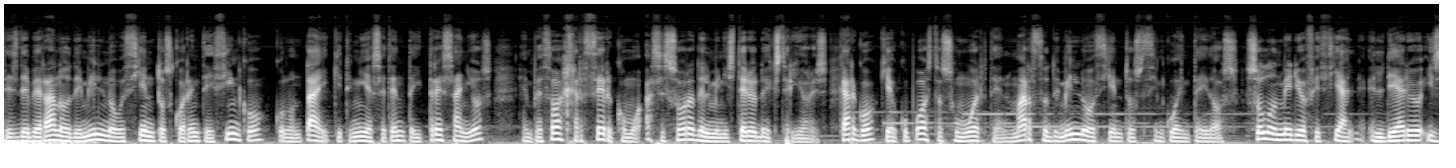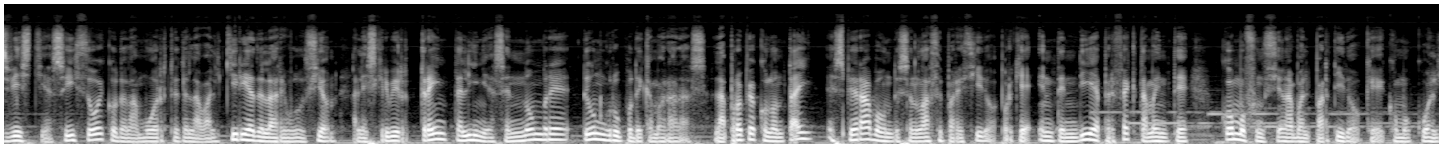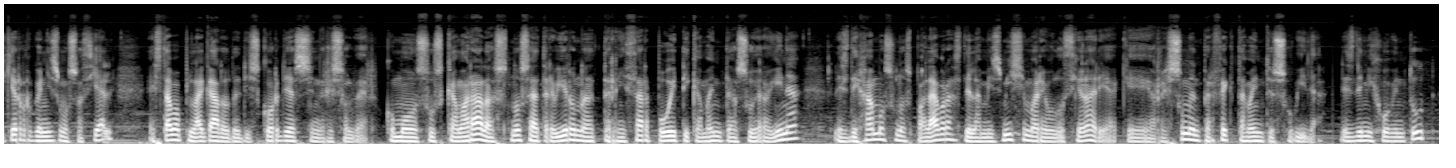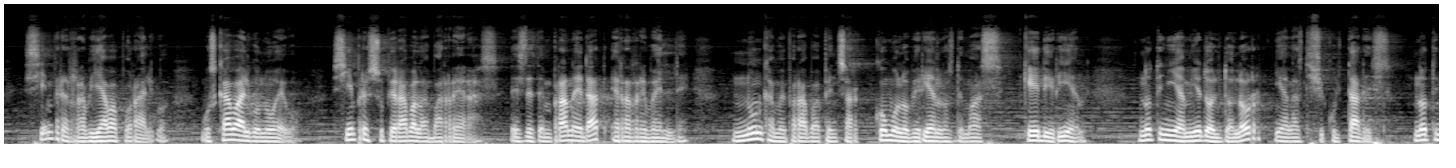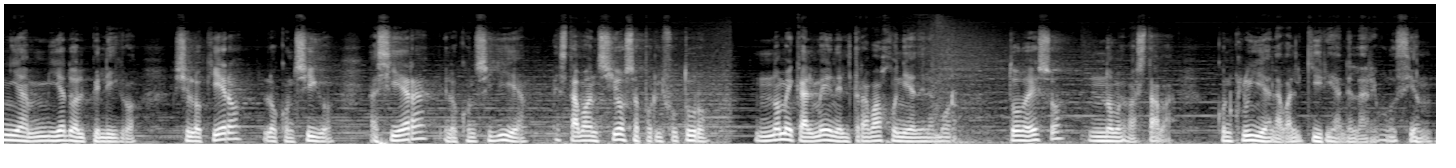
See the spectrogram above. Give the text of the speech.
Desde verano de 1945, Kolontai, que tenía 73 años, empezó a ejercer como asesora del Ministerio de Exteriores, cargo que ocupó hasta su muerte en marzo de 1952. Solo en medio oficial, el diario Izvestia se hizo eco de la muerte de la Valquiria de la Revolución, al escribir 30 líneas en nombre de un grupo de camaradas. La propia Kolontai esperaba un desenlace parecido, porque entendía perfectamente cómo funcionaba el partido, que, como cualquier organismo social, estaba plagado de discordias sin resolver. Como sus camaradas no se atrevieron a eternizar poéticamente a su heroína, les dejamos unas palabras de la mismísima revolucionaria que resumen perfectamente su vida. Desde mi juventud siempre rabiaba por algo, buscaba algo nuevo, siempre superaba las barreras. Desde temprana edad era rebelde. Nunca me paraba a pensar cómo lo verían los demás, qué dirían. No tenía miedo al dolor ni a las dificultades. No tenía miedo al peligro. Si lo quiero, lo consigo. Así era y lo conseguía. Estaba ansiosa por el futuro. No me calmé en el trabajo ni en el amor. Todo eso no me bastaba, concluía la Valquiria de la Revolución.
